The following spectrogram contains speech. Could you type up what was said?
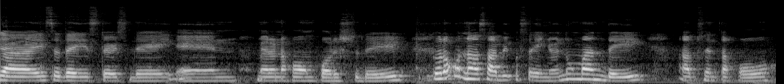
guys, today is Thursday and meron akong polish today. Siguro ko nasabi ko sa inyo, nung Monday, absent ako.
